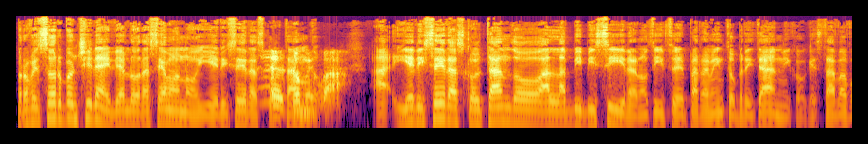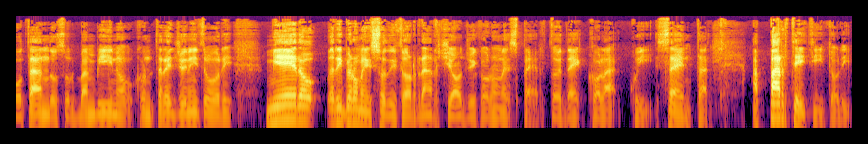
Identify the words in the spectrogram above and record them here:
Professor Boncinelli, allora siamo noi ieri sera ascoltando, ah, ieri sera ascoltando alla BBC la notizia del Parlamento britannico che stava votando sul bambino con tre genitori, mi ero ripromesso di tornarci oggi con un esperto ed eccola qui. Senta, a parte i titoli,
